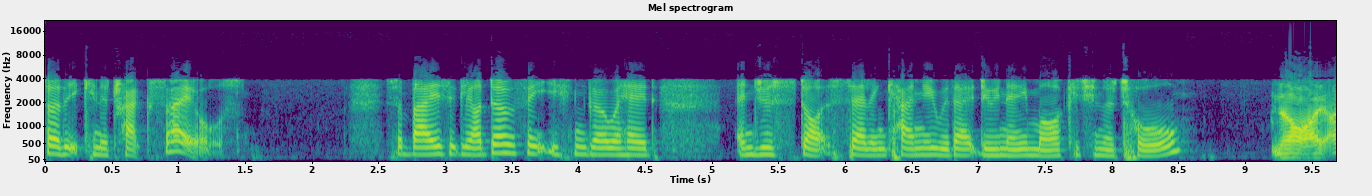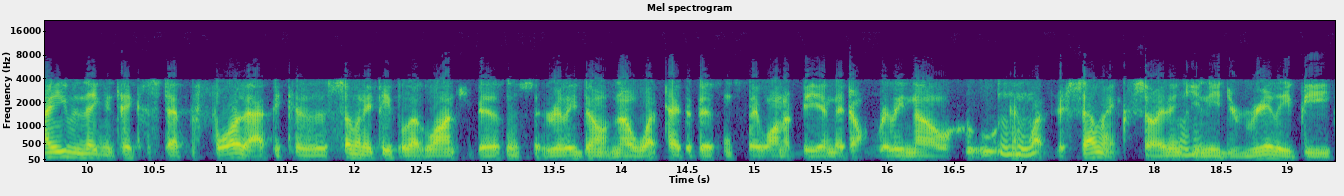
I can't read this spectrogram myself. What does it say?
so that it can attract sales. So basically, I don't think you can go ahead and just start selling, can you, without doing any marketing at all? No, I, I even think it takes a step before that because there's so many people that launch a business that really don't know what type of business they want to be and they don't really know who mm-hmm. and what they're selling. So I think mm-hmm. you need to really be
